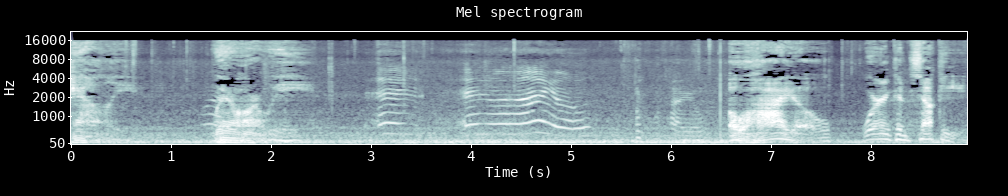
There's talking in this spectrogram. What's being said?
Callie, where are we? In, in Ohio. Ohio. Ohio. We're in Kentucky.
